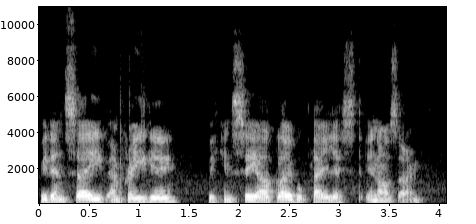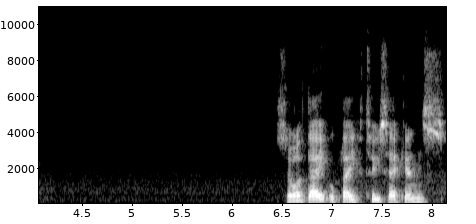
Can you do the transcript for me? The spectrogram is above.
If we then save and preview, we can see our global playlist in our zone. So our date will play for two seconds,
